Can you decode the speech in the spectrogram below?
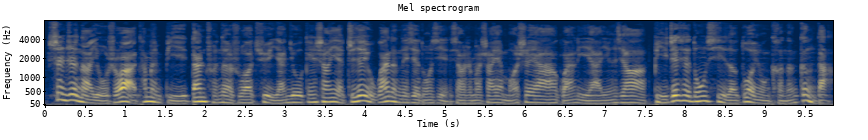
甚至呢，有时候啊，他们比单纯的说去研究跟商业直接有关的那些东西，像什么商业模式呀、管理呀、营销啊，比这些东西的作用可能更大。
